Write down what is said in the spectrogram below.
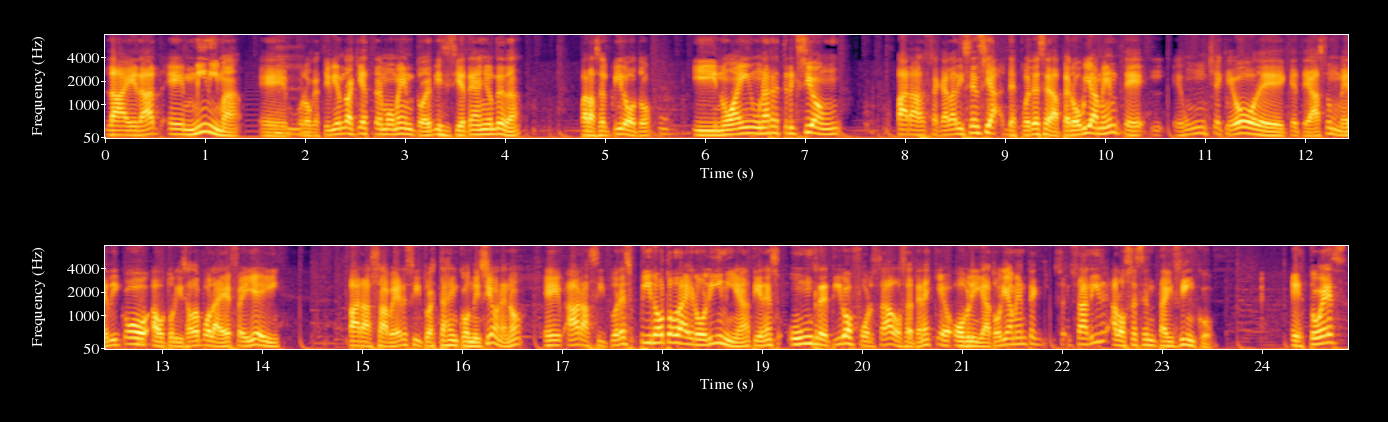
la edad eh, mínima, eh, por lo que estoy viendo aquí hasta el momento, es 17 años de edad para ser piloto. Y no hay una restricción para sacar la licencia después de esa edad. Pero obviamente es un chequeo de que te hace un médico autorizado por la FAA para saber si tú estás en condiciones, ¿no? Eh, ahora, si tú eres piloto de aerolínea, tienes un retiro forzado, o sea, tienes que obligatoriamente salir a los 65. Esto es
